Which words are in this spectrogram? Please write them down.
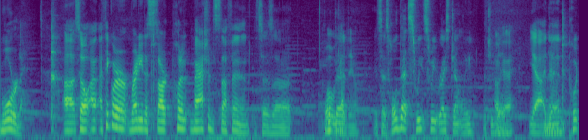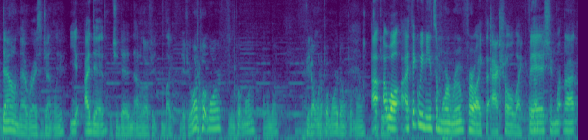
gourd. Uh, so I, I think we're ready to start put mashing stuff in. It says, uh, What hold we that. gotta do? It says, hold that sweet, sweet rice gently, which you did. Okay. Yeah, I And did. Put down that rice gently, Yeah, I did. which you did. I don't know if you like. If you want to put more, you can put more. I don't know. If you don't want to put more, don't put more. It's Uh, up to you. well, I think we need some more room for like the actual like fish and whatnot.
